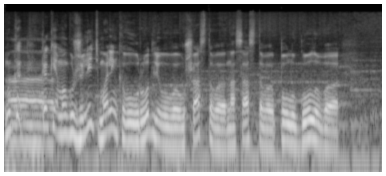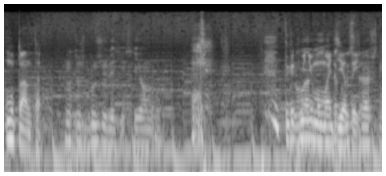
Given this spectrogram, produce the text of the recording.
Ну А. как, как я могу жалеть маленького, уродливого, ушастого, насастого, полуголого мутанта? Ну ты же будешь жалеть, если я умру. Ты как Ну минимум одетый. страшный.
